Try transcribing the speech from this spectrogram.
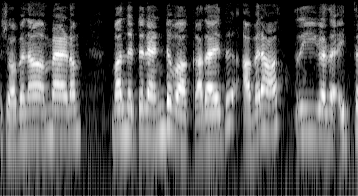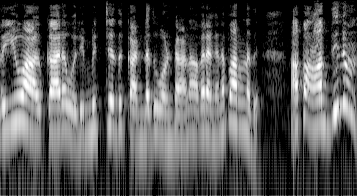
ശോഭന മാഡം വന്നിട്ട് രണ്ട് വാക്ക്. അതായത് അവർ ആ സ്ത്രീക ഇത്രയും ആൾക്കാരെ ഒരുമിച്ചത് കണ്ടതുകൊണ്ടാണ് അവരങ്ങനെ പറഞ്ഞത്. അപ്പൊ അതിനും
